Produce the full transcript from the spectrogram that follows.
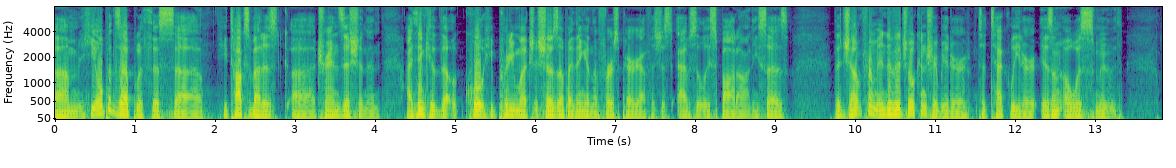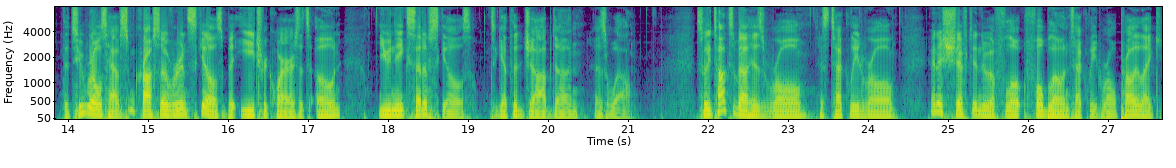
Um, he opens up with this uh, he talks about his uh, transition, and I think the quote he pretty much shows up. I think in the first paragraph is just absolutely spot on. He says, "The jump from individual contributor to tech leader isn't always smooth. The two roles have some crossover in skills, but each requires its own unique set of skills to get the job done as well." So he talks about his role, his tech lead role, and a shift into a full blown tech lead role. Probably like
